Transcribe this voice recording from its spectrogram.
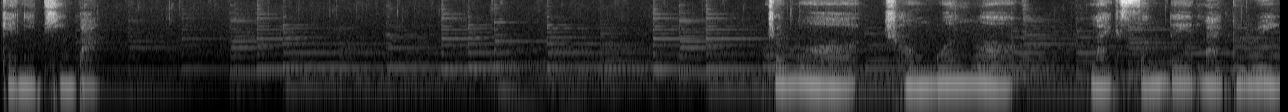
给你听吧。周末重温了《Like Sunday Like Rain》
